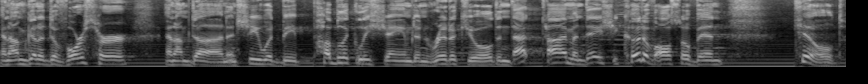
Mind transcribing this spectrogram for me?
and I'm going to divorce her, and I'm done. And she would be publicly shamed and ridiculed. And that time and day, she could have also been killed.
